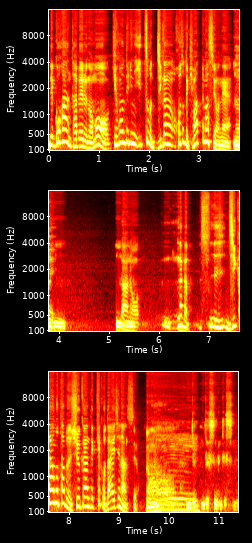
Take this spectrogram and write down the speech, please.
で、ご飯食べるのも、基本的にいつも時間ほとんど決まってますよね。はいうんうんあ、の、なんか、す時間も多分習慣って結構大事なんですよ。ああうんでですね、ですね。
